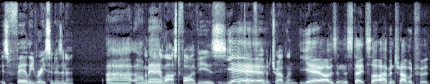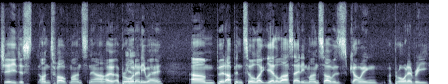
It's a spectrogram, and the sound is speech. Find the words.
is fairly recent, isn't it? uh, oh Like man the last five years, yeah, you've done a fair bit of traveling. Yeah, I was in the States. Like, I haven't traveled for, gee, just on 12 months now, abroad Yeah. anyway. Um, but up until, like, yeah, the last 18 months, I was going abroad every,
